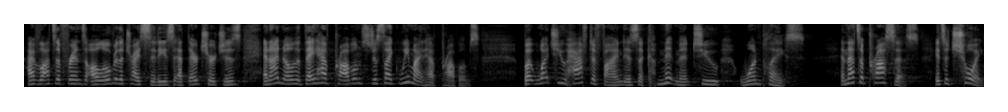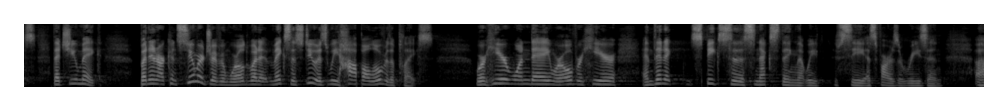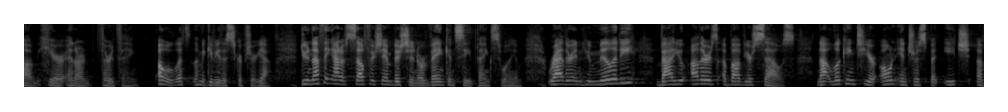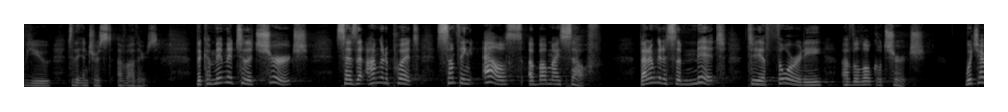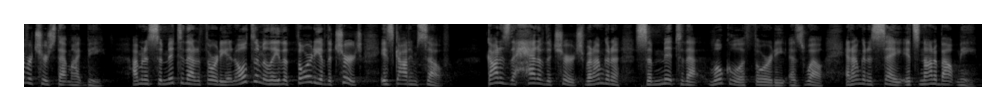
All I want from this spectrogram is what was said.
I have lots of friends all over the Tri Cities at their churches, and I know that they have problems just like we might have problems. But what you have to find is a commitment to one place. And that's a process, it's a choice that you make. But in our consumer driven world, what it makes us do is we hop all over the place. We're here one day, we're over here, and then it speaks to this next thing that we see as far as a reason um, here in our third thing. Oh, let's, let me give you the scripture. Yeah. Do nothing out of selfish ambition or vain conceit. Thanks, William. Rather, in humility, value others above yourselves, not looking to your own interests, but each of you to the interest of others. The commitment to the church says that I'm going to put something else above myself that I'm going to submit to the authority of the local church, whichever church that might be. I'm going to submit to that authority. And ultimately, the authority of the church is God Himself. God is the head of the church, but I'm going to submit to that local authority as well. And I'm going to say, it's not about me.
